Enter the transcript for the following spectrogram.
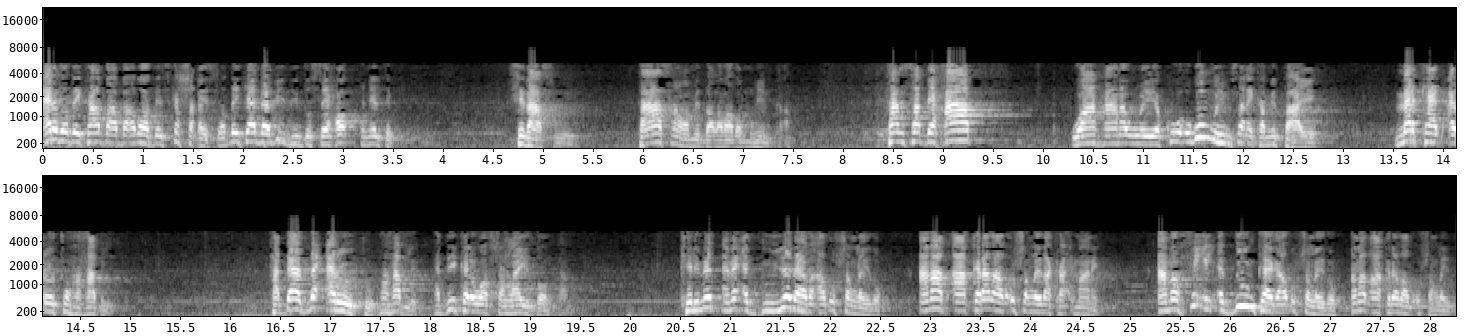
عربه بك بابا ابو ده اسك شقيس ودي كابي دي دصيحه كملتك سيداسوي تاسا ومي دلاواد تنصبحات waxaana weeye kuwa ugu muhiimsanay ka mid tahay markaad carooto ha hadli haddaad la carooto ha hadli haddii kale waad shanlaayi doontaan kelimad ama adduunyadaada aad u shanlaydo amaad aakhiradaada u shanlaydaa kaa imaanay ama ficil adduunkaaga aad u shanlaydo amaad aakhiradaada u shanlaydo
